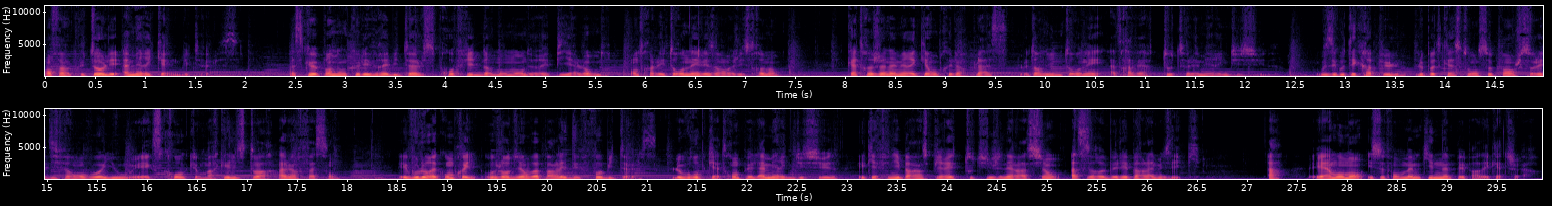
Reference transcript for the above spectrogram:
Enfin plutôt les American Beatles. Parce que pendant que les vrais Beatles profitent d'un moment de répit à Londres, entre les tournées et les enregistrements, quatre jeunes Américains ont pris leur place, le temps d'une tournée à travers toute l'Amérique du Sud. Vous écoutez Crapule, le podcast où on se penche sur les différents voyous et escrocs qui ont marqué l'histoire à leur façon. Et vous l'aurez compris, aujourd'hui on va parler des faux Beatles, le groupe qui a trompé l'Amérique du Sud et qui a fini par inspirer toute une génération à se rebeller par la musique. Ah, et à un moment, ils se font même kidnapper par des catcheurs.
